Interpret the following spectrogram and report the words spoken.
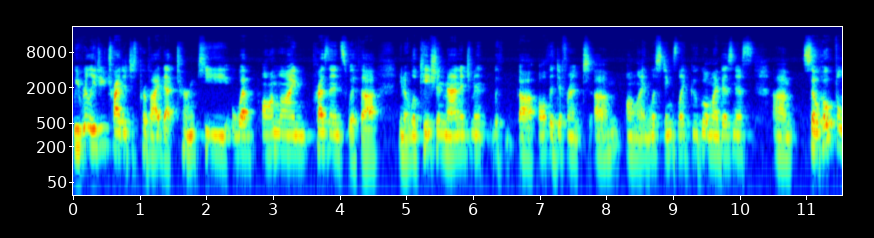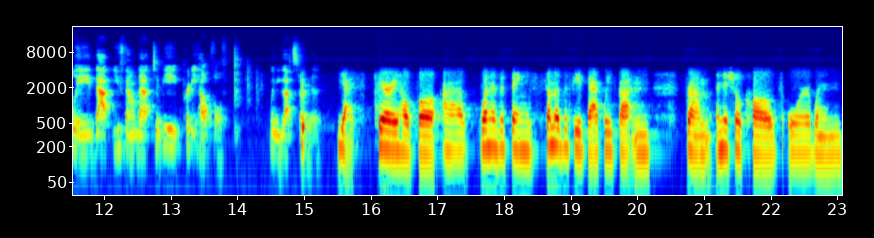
we really do try to just provide that turnkey web online presence with uh, you know location management with uh, all the different um, online listings like google my business. Um, so hopefully that you found that to be pretty helpful when you got started. Yes very helpful. Uh, one of the things some of the feedback we've gotten from initial calls or when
